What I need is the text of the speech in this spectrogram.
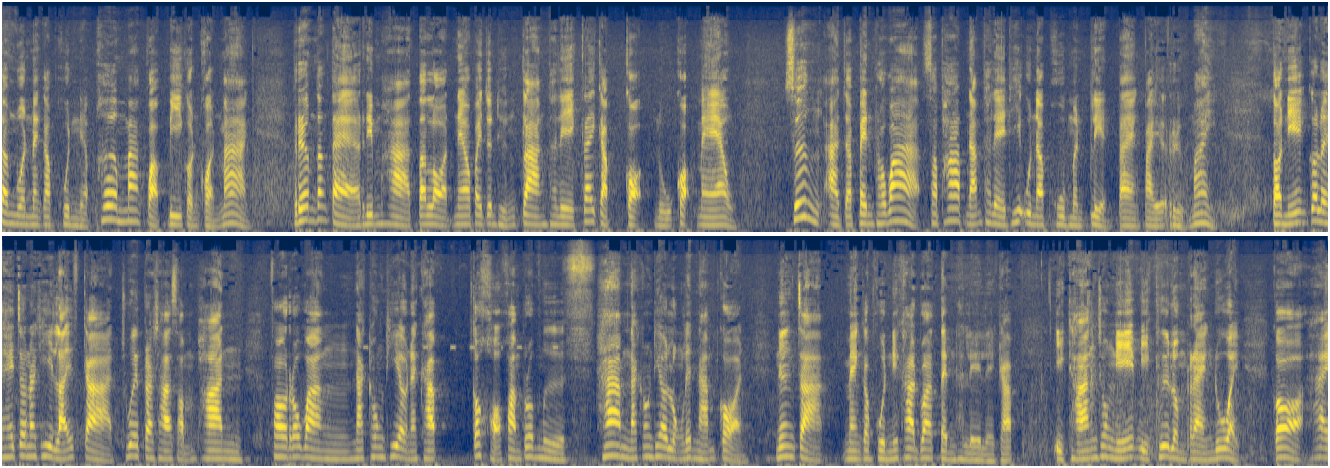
จำนวนแมงกะพรุนเนี่ยเพิ่มมากกว่าปีก่อนๆมาก เริ่มตั้งแต่ริมหาดตลอดแนวไปจนถึงกลางทะเลใกล้กับเกาะหนูเกาะแมว ซึ่งอาจจะเป็นเพราะว่าสภาพน้ำทะเลที่อุณหภูมิมันเปลี่ยนแปลงไปหรือไม่ ตอนนี้ก็เลยให้เจ้าหน้าที่ไลฟ์การ์ดช่วยประชาสัมพันธ์ เฝ้าระวังนักท่องเที่ยวนะครับ ก็ขอความร่วมมือห้ามนักท่องเที่ยวลงเล่นน้ำก่อน เนื่องจากแมงกะพรุนนี่คาดว่าเต็มทะเลเลยครับอีกทั้งช่วงนี้มีคลื่นลมแรงด้วย ก็ให้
